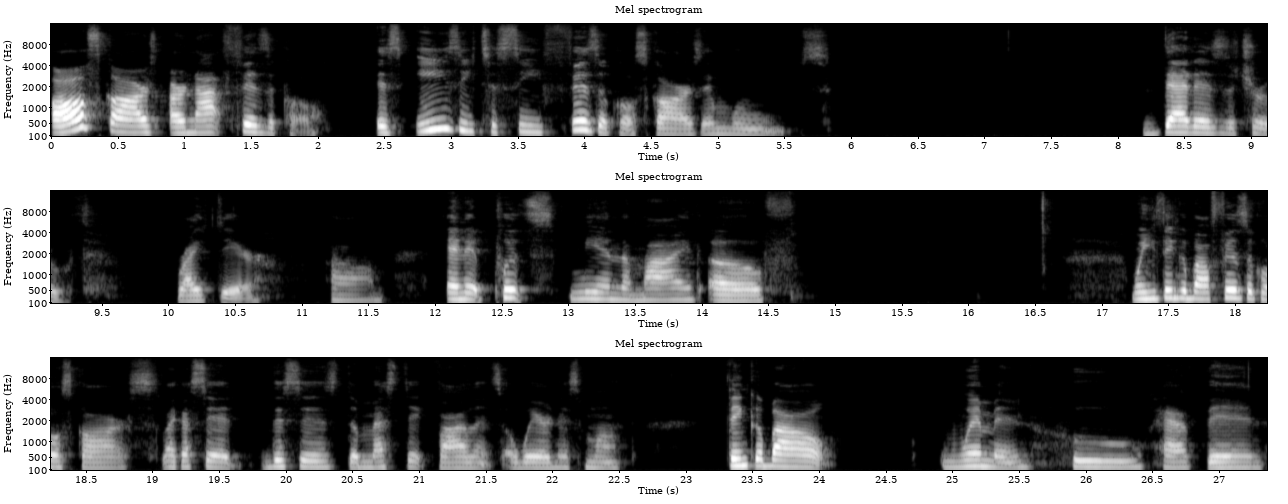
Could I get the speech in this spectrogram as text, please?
All scars are not physical. It's easy to see physical scars and wounds. That is the truth right there. Um, and it puts me in the mind of when you think about physical scars, like I said, this is Domestic Violence Awareness Month. Think about women who have been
